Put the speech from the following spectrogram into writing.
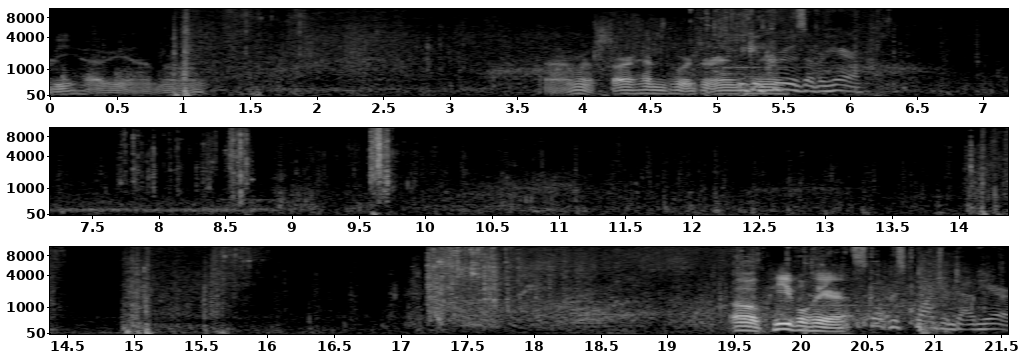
Forty heavy ammo. Uh, I'm gonna start heading towards the We can here. cruise over here. Oh, people here. Let's scope this quadrant out here.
